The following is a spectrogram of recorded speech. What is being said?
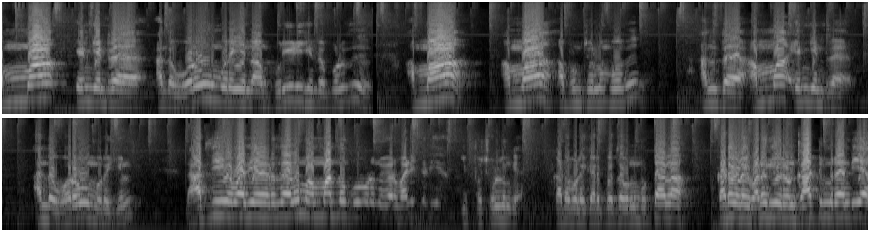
அம்மா என்கின்ற அந்த உறவு முறையை நாம் குறியிடுகின்ற பொழுது அம்மா அம்மா அப்படின்னு சொல்லும்போது அந்த அம்மா என்கின்ற அந்த உறவு முறையில் நாத்திகவாதியாக இருந்தாலும் அம்மா தான் கூப்பிடணும் வேற வழி கிடையாது. இப்ப சொல்லுங்க கடவுளை கற்பித்தவன் முட்டாளா? கடவுளை வணங்குகிறவன் காட்டு மிராண்டியா?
